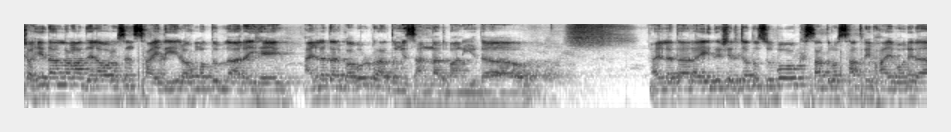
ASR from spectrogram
শহীদ আল্লামা দেলাওয়ার হোসেন সাইদি রহমতুল্লাহ আলাইহে, আল্লাহ তার কবরটা তুমি জান্নাত বানিয়ে দাও। আল্লাহ তাআলা এই দেশের যত যুবক, ছাত্র, ছাত্রী, ভাই, বোনেরা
